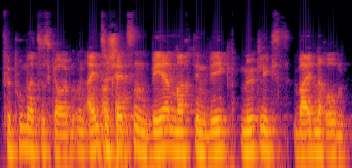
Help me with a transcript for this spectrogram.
für Puma zu scouten und einzuschätzen, wer macht den Weg möglichst weit nach oben.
